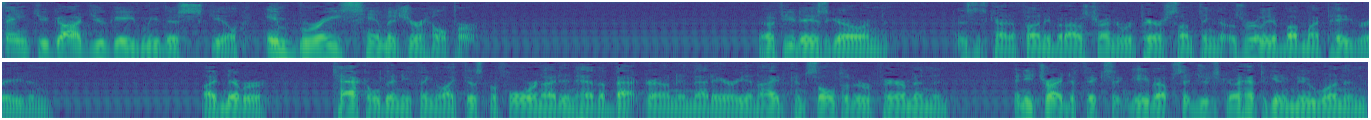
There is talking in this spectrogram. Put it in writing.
Thank you, God, you gave me this skill. Embrace Him as your helper. You know, a few days ago, and this is kind of funny, but I was trying to repair something that was really above my pay grade, and I'd never tackled anything like this before, and I didn't have a background in that area. And I had consulted a repairman, and, and he tried to fix it and gave up, said, You're just going to have to get a new one, and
